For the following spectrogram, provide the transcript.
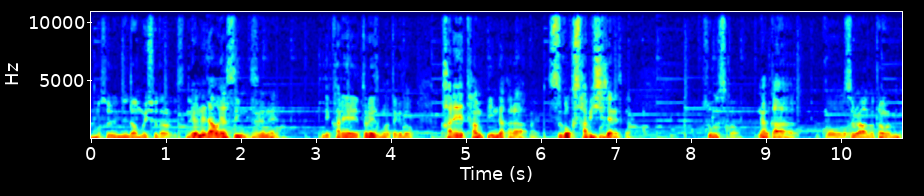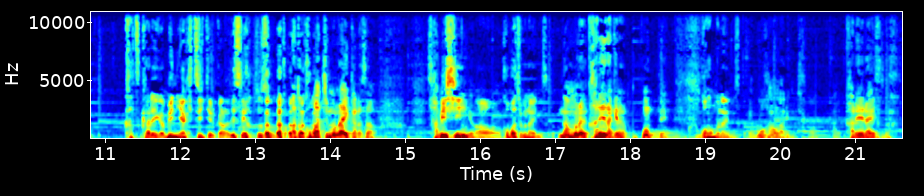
ーもうそれ値段も一緒だろうですね。いや値段は安いんですよね、でカレーとりあえずもらったけどカレー単品だからすごく寂しいじゃないですか。そうですか？なんかこうそれはあの多分、カツカレーが目に焼き付いてるからですよ。そうそう。あと小鉢もないからさ寂しいんよ。ああ、小鉢もないんですか？なんもない。カレーだけなの。ポンって。ご飯もないんですか？ご飯はあります、はい、カレーライスです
